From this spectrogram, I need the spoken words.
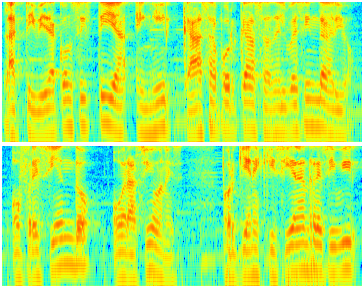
La actividad consistía en ir casa por casa del vecindario ofreciendo oraciones por quienes quisieran recibir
